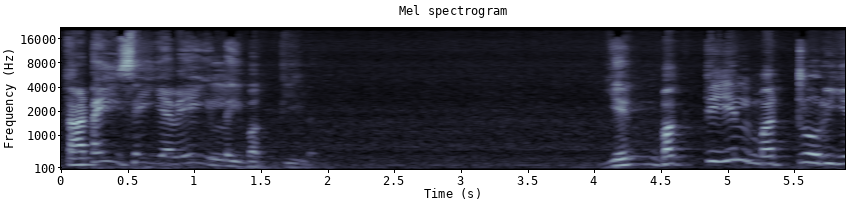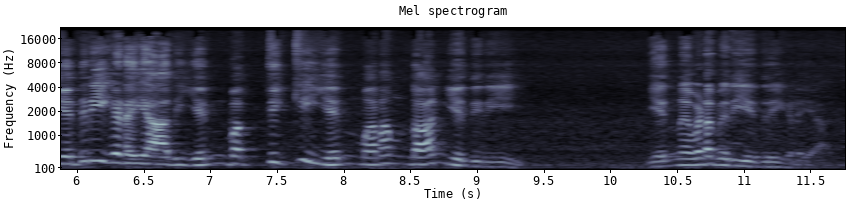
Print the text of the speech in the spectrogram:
தடை செய்யவே இல்லை பக்தியில. என் பக்தியில் மற்றொரு எதிரி கிடையாது. என் பக்திக்கு என் மனம்தான் எதிரி. என்னை விட பெரிய எதிரி கிடையாது.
